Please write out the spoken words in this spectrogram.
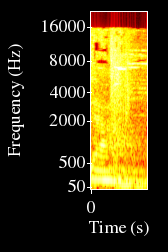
Down.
